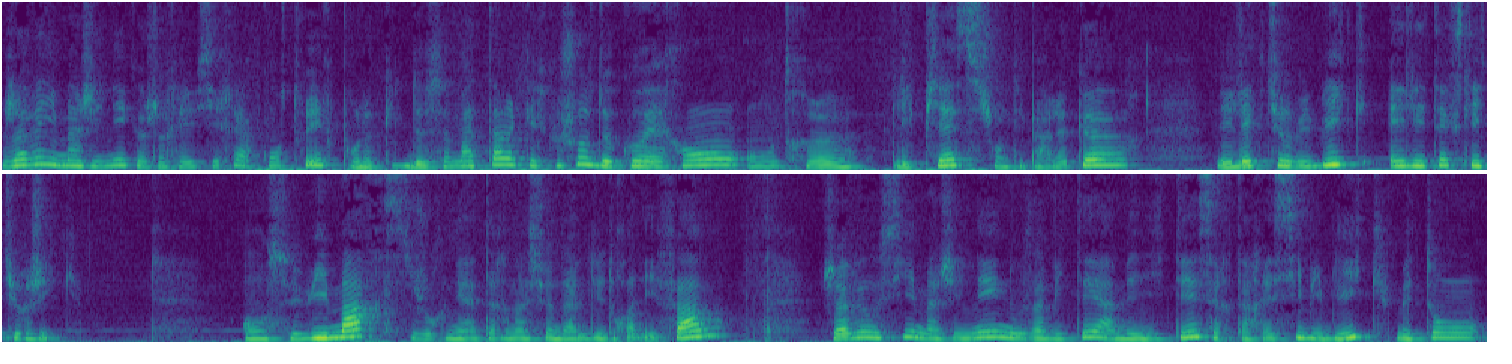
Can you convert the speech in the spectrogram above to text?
j'avais imaginé que je réussirais à construire pour le culte de ce matin quelque chose de cohérent entre les pièces chantées par le chœur, les lectures bibliques et les textes liturgiques. En ce 8 mars, journée internationale du droit des femmes, j'avais aussi imaginé nous inviter à méditer certains récits bibliques mettant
